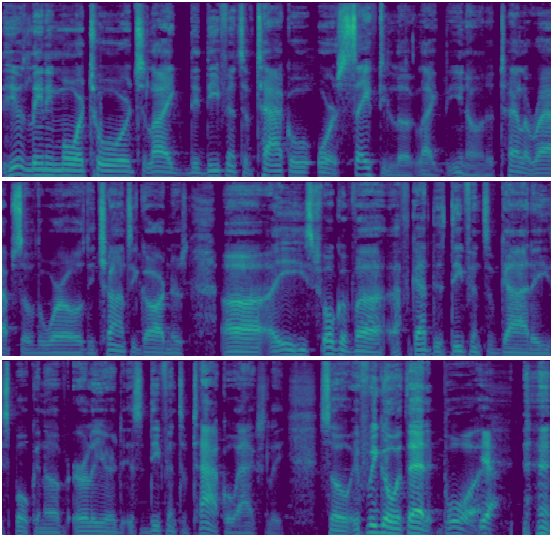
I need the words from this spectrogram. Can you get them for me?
he was leaning more towards like the defensive tackle or safety look, like you know the Taylor Rapps of the world, the Chauncey Gardners. Uh, he, he spoke of uh, I forgot this defensive guy that he's spoken of earlier. It's a defensive tackle actually. So if we go with that, boy, yeah,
